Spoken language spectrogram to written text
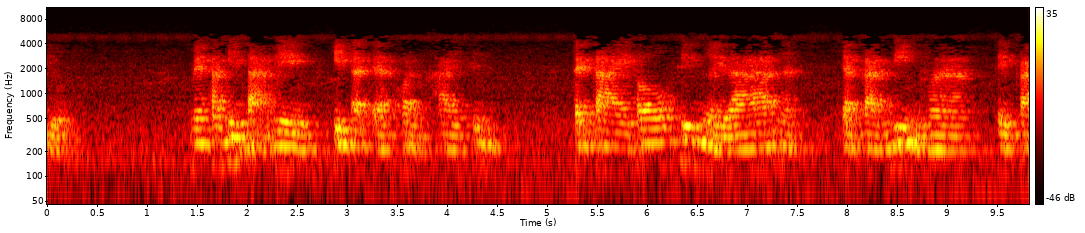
อยู่แม้ครั้งที่สามเองจิตอาจจะผ่อนคลายขึ้น แต่กายเขาที่เหนื่อยล้านะจากการวิ่งมาไกล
